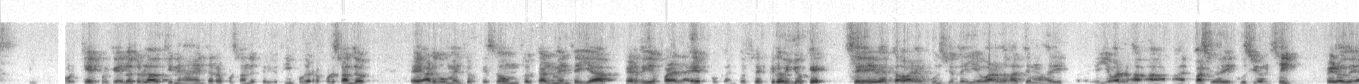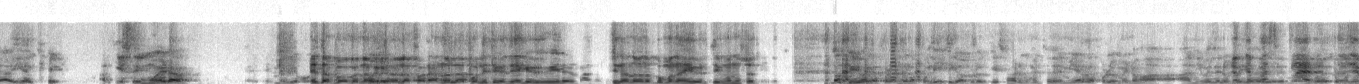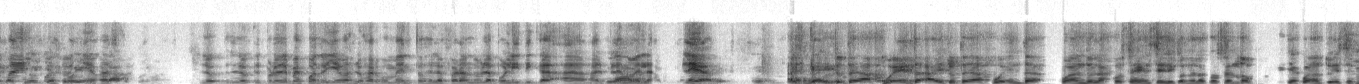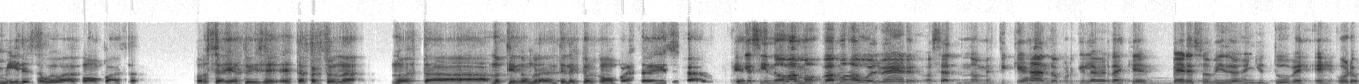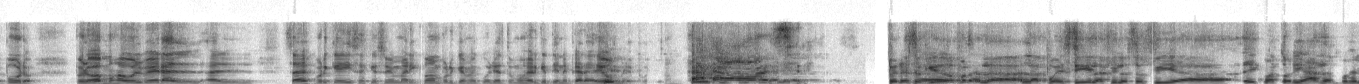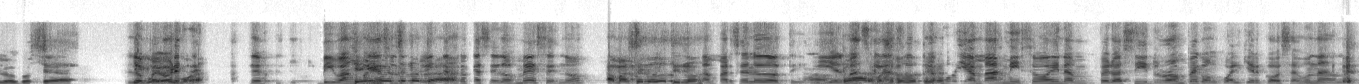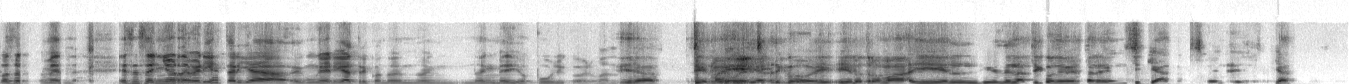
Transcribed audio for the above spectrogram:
¿Por qué? Porque del otro lado tienes a gente reforzando estereotipos y reforzando eh, argumentos que son totalmente ya perdidos para la época. Entonces creo yo que se debe acabar en función de llevarlos a temas de, llevarlos a, espacios de discusión, sí, pero de ahí a que, a que se muera es medio jodido. Yo tampoco, no creo, la farándula política tiene que vivir, hermano. Si no, no, no ¿cómo nos divertimos nosotros? No, que yo la farándula política, pero que esos argumentos de mierda, por lo menos a, a nivel de los medios de, comunicación, ya se vayan al carajo, pues, el problema es cuando llevas los argumentos de la farándula política al plano de la pelea. Es que ahí tú te das cuenta, ahí tú te das cuenta cuando las cosas en serio y cuando las cosas no. Porque ya cuando tú dices, mire esa huevada, ¿cómo pasa? O sea, ya tú dices, esta persona no está, no tiene un gran intelectual como para estar en ese cargo. Porque si no vamos, vamos a volver, o sea, no me estoy quejando porque la verdad es que ver esos videos en YouTube es, oro puro, pero vamos a volver al ¿Sabes por qué dices que soy maricón? Porque me culió a tu mujer que tiene cara de hombre, pues, ¿no? Pero eso quedó para la, la, poesía y la filosofía ecuatoriana, pues, loco, o sea. Lo peor es Viván fue a creo que hace dos meses, ¿no? A Marcelo Dotti, ¿no? A Marcelo Dotti. Ah, y el man se lanza una joya más misógina, pero así rompe con cualquier cosa. Es una, una cosa tremenda. Ese señor ah. debería estar ya en un geriátrico, no, no, en, no en, medios públicos, hermano. Sí, el más geriátrico y, el otro más, y el, y el del ático debe estar en psiquiatra.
